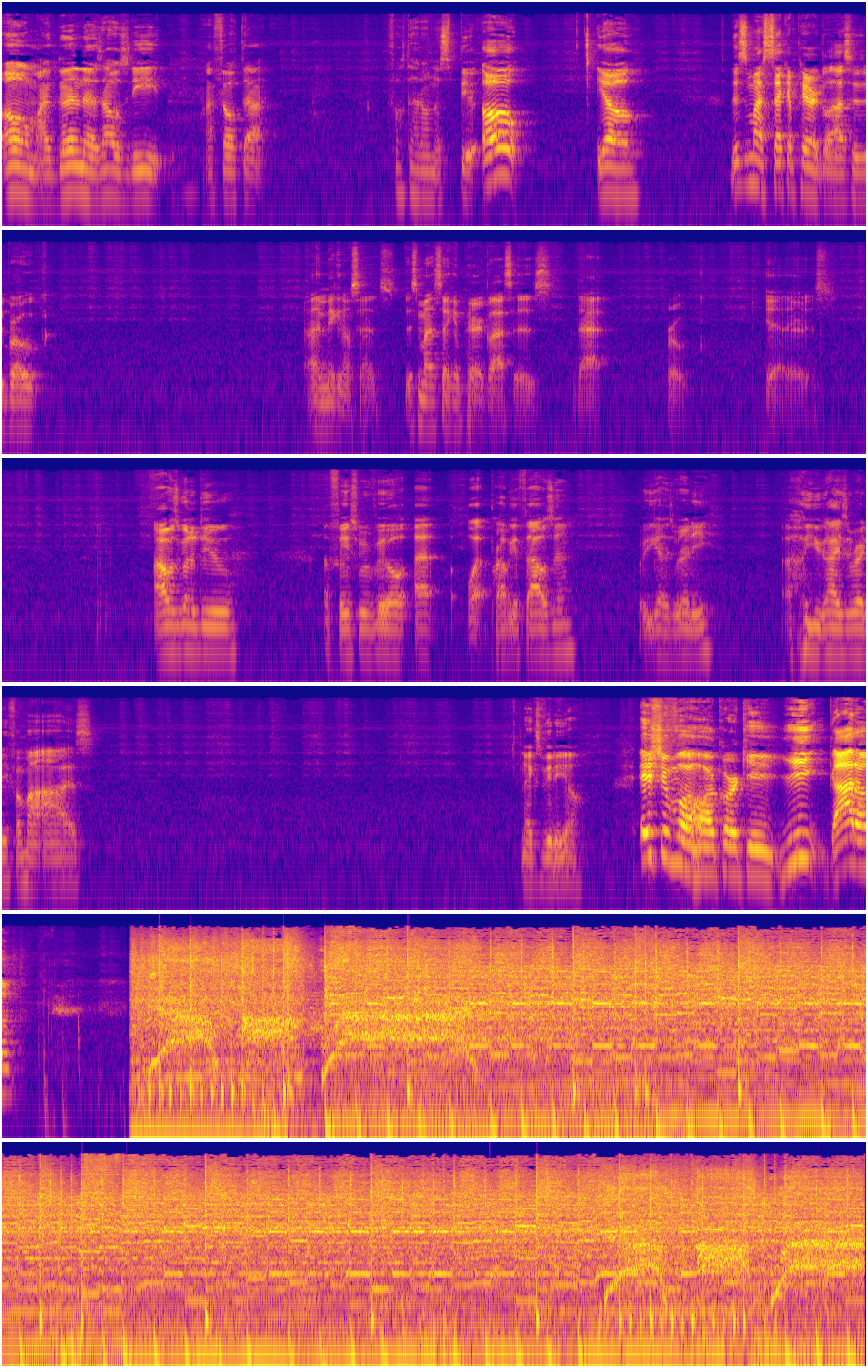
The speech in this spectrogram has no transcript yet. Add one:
Oh my goodness, that was deep. I felt that. Felt that on the spirit. Oh, yo, this is my second pair of glasses broke. I didn't make no sense. This is my second pair of glasses that broke. Yeah, there it is. I was gonna do a face reveal at what probably a thousand. Are you guys ready? Are you guys ready for my eyes? Next video. It's your boy Hardcore Keem. Yeet, got him.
